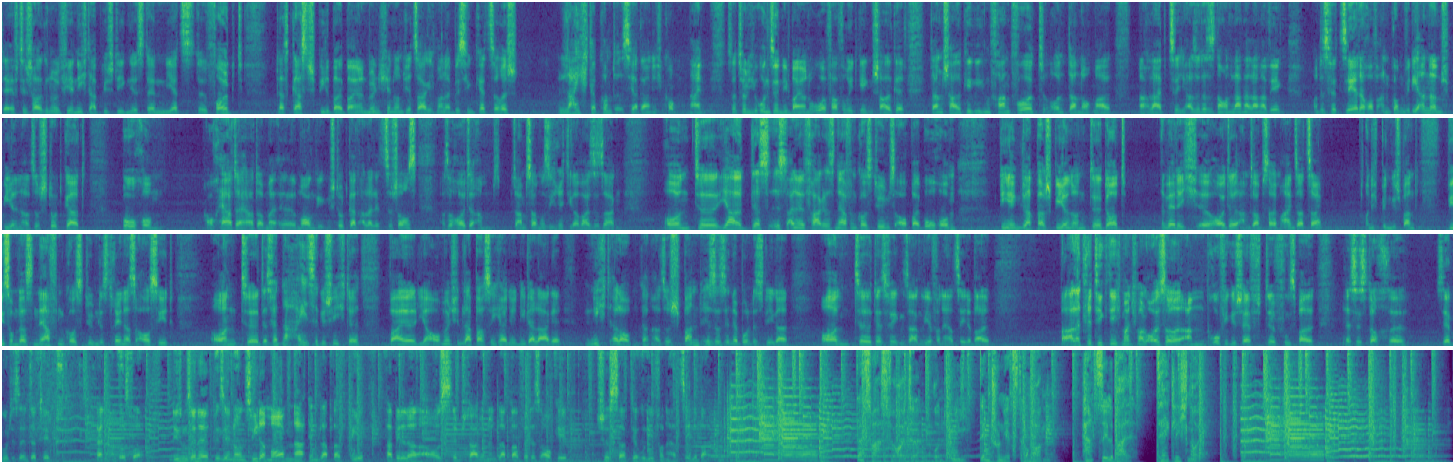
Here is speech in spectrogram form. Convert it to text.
der FC Schalke 04 nicht abgestiegen ist, denn jetzt äh, folgt das Gastspiel bei Bayern München und jetzt sage ich mal ein bisschen ketzerisch, leichter konnte es ja gar nicht kommen. Nein, ist natürlich Unsinn. Die Bayern hoher Favorit gegen Schalke, dann Schalke gegen Frankfurt und dann nochmal nach Leipzig. Also das ist noch ein langer, langer Weg und es wird sehr darauf ankommen, wie die anderen spielen. Also Stuttgart, Bochum, auch Hertha, Hertha äh, morgen gegen Stuttgart, allerletzte Chance. Also heute am Samstag muss ich richtigerweise sagen. Und äh, ja, das ist eine Frage des Nervenkostüms, auch bei Bochum die in Gladbach spielen. Und äh, dort werde ich äh, heute am Samstag im Einsatz sein. Und ich bin gespannt, wie es um das Nervenkostüm des Trainers aussieht. Und äh, das wird eine heiße Geschichte, weil ja auch Mönchengladbach sich eine Niederlage nicht erlauben kann. Also spannend ist es in der Bundesliga. Und äh, deswegen sagen wir von RC Ball, bei aller Kritik, die ich manchmal äußere am Profigeschäft äh, Fußball, es ist doch äh, sehr gutes Entertainment kein anderes Wort. In diesem Sinne, wir sehen uns wieder morgen nach dem Gladbach-Spiel. Ein paar Bilder aus dem Stadion in Gladbach wird es auch geben. Tschüss, sagt der Uli von Herz, Seele, Ball. Das war's für heute. Und Uli denkt schon jetzt am Morgen. Herz, Seele, Ball. Täglich neu.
